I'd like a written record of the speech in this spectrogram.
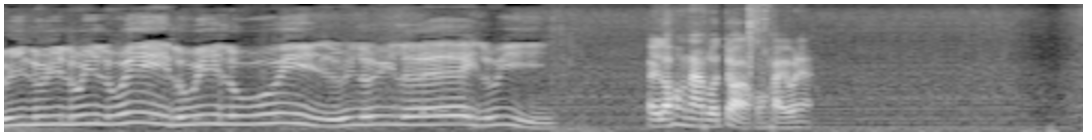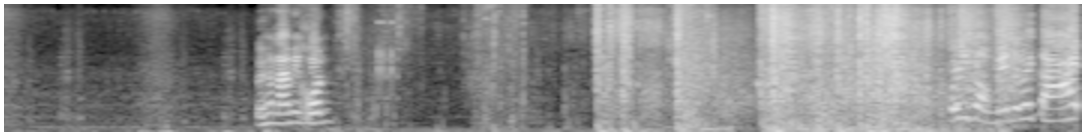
ลุยลุยลุยลุยลุยลุยลุยลุยเลยลุยไอ้แล้วห้องน้ำรถจอดของใครวะเนี่ยไปห้องน้ำมีคนเฮ้ยสองเมตรแล้วไม่ตาย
